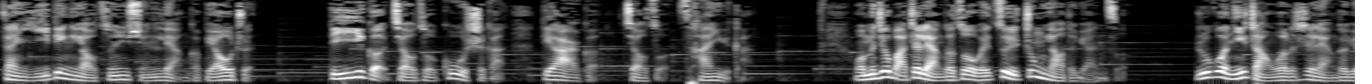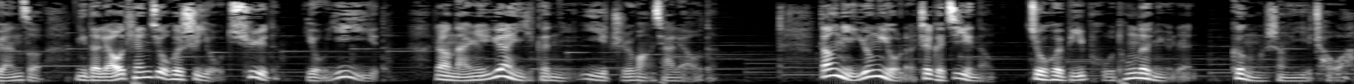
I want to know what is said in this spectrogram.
但一定要遵循两个标准：第一个叫做故事感，第二个叫做参与感。我们就把这两个作为最重要的原则。如果你掌握了这两个原则，你的聊天就会是有趣的、有意义的，让男人愿意跟你一直往下聊的。当你拥有了这个技能，就会比普通的女人更胜一筹啊！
